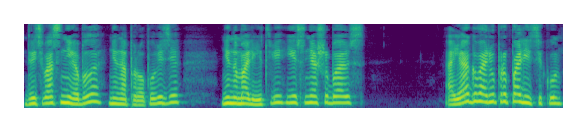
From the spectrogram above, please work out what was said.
Да ведь вас не было ни на проповеди, ни на молитве, если не ошибаюсь. А я говорю про политику.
